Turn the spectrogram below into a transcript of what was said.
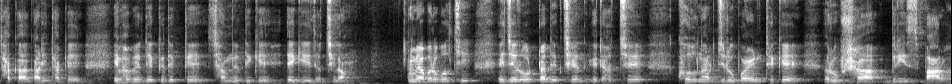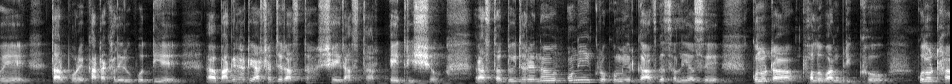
থাকা গাড়ি থাকে। এভাবে দেখতে দেখতে সামনের দিকে এগিয়ে যাচ্ছিলাম। আমি আবারও বলছি, এই যে রোডটা দেখছেন, এটা হচ্ছে খুলনার জিরো পয়েন্ট থেকে রূপসা ব্রিজ পার হয়ে তারপরে কাটাখালির উপর দিয়ে বাগেরহাটে আসার যে রাস্তা, সেই রাস্তার এই দৃশ্য। রাস্তার দুই ধারে না অনেক রকমের গাছগাছালি আছে, কোনোটা ফলবান বৃক্ষ কোনোটা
